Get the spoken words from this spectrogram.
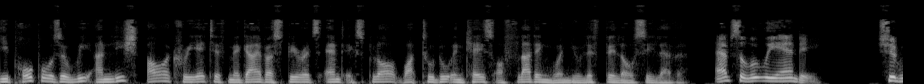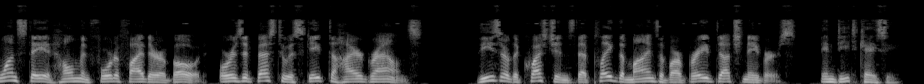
I propose we unleash our creative MacGyver spirits and explore what to do in case of flooding when you live below sea level. Absolutely, Andy. Should one stay at home and fortify their abode, or is it best to escape to higher grounds? These are the questions that plague the minds of our brave Dutch neighbors. Indeed, Casey.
